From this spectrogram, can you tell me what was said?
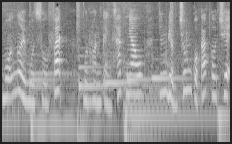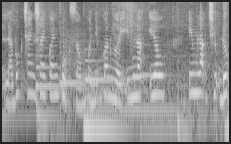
Mỗi người một số phận, một hoàn cảnh khác nhau, nhưng điểm chung của các câu chuyện là bức tranh xoay quanh cuộc sống của những con người im lặng yêu, im lặng chịu đựng,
